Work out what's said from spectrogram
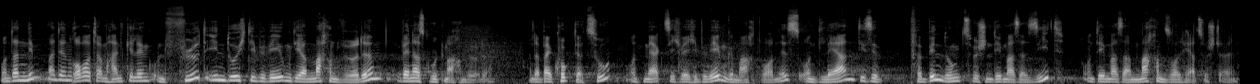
Und dann nimmt man den Roboter am Handgelenk und führt ihn durch die Bewegung, die er machen würde, wenn er es gut machen würde. Und dabei guckt er zu und merkt sich, welche Bewegung gemacht worden ist und lernt diese Verbindung zwischen dem, was er sieht und dem, was er machen soll, herzustellen.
